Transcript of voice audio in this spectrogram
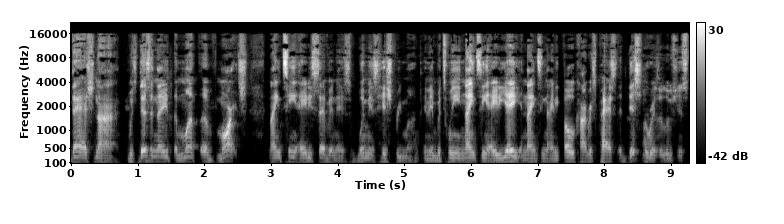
9, which designated the month of March 1987 as Women's History Month. And in between 1988 and 1994, Congress passed additional resolutions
